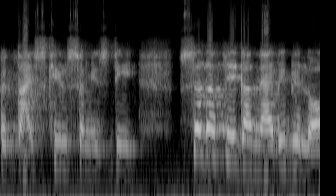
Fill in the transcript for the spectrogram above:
15 kg, se mi zdi. Vsega tega ne bi bilo,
